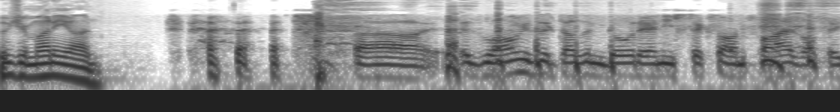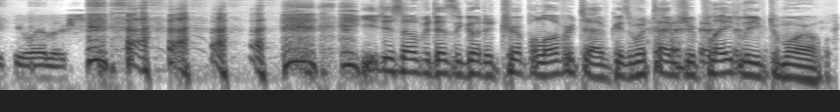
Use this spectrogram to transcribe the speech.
who's your money on? uh, as long as it doesn't go to any six on five, I'll take the Oilers. you just hope it doesn't go to triple overtime because what time's your plane leave tomorrow?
